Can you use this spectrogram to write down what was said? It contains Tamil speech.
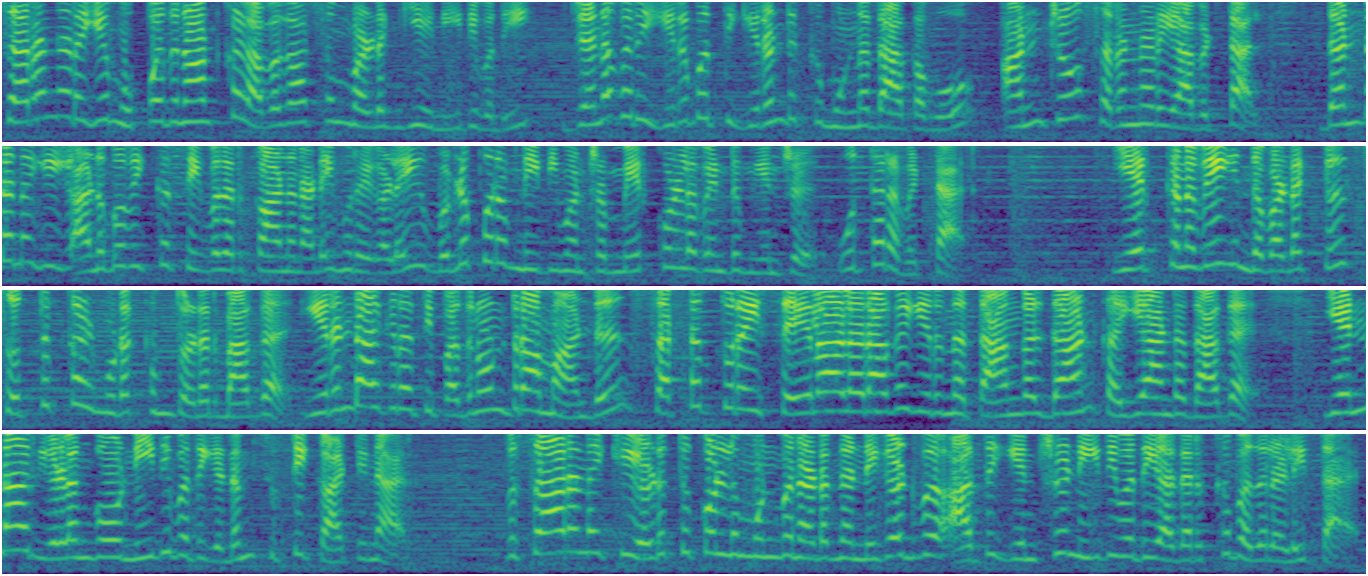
சரணடைய முப்பது நாட்கள் அவகாசம் வழங்கிய நீதிபதி ஜனவரி இருபத்தி இரண்டுக்கு முன்னதாகவோ அன்றோ சரணடையாவிட்டால் தண்டனையை அனுபவிக்க செய்வதற்கான நடைமுறைகளை விழுப்புரம் நீதிமன்றம் மேற்கொள்ள வேண்டும் என்று உத்தரவிட்டார். ஏற்கனவே இந்த வழக்கில் சொத்துக்கள் முடக்கம் தொடர்பாக இரண்டாயிரத்தி பதினொன்றாம் ஆண்டு சட்டத்துறை செயலாளராக இருந்த தாங்கள்தான் கையாண்டதாக என்ஆர் இளங்கோ நீதிபதியிடம் சுட்டிக்காட்டினார். விசாரணைக்கு எடுத்துக்கொள்ளும் முன்பு நடந்த நிகழ்வு அது என்று நீதிபதி அதற்கு பதிலளித்தார்.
